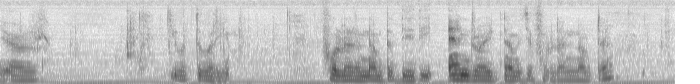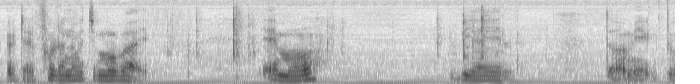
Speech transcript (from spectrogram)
ইয়ার কি করতে পারি? ফোল্ডারের নামটা দিয়ে দিই। অ্যান্ড্রয়েড নামে যে ফোল্ডারের নামটা, ওইটার ফোল্ডার নাম হচ্ছে মোবাইল এমও বিআইএল তো আমি একটু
